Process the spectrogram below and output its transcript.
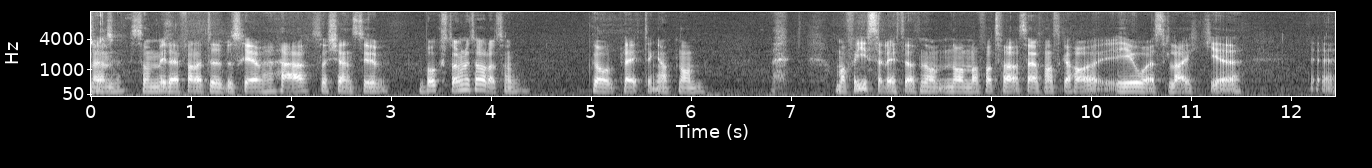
Men som i det fallet du beskrev här så känns det ju bokstavligt talat som goldplating att någon man får gissa lite att någon, någon har fått för sig att man ska ha EOS-like eh, eh,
